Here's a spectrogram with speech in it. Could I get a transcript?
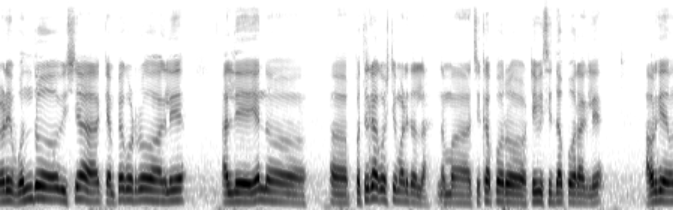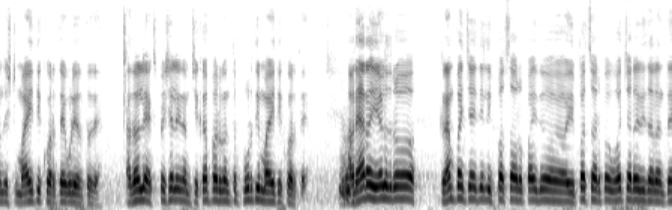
ನೋಡಿ, ಒಂದು ವಿಷಯ ಕೆಂಪೇಗೌಡರು ಆಗಲಿ, ಅಲ್ಲಿ ಏನು ಪತ್ರಿಕಾಗೋಷ್ಠಿ ಮಾಡಿದ್ರಲ್ಲ, ನಮ್ಮ ಚಿಕ್ಕಪ್ಪ ಅವರು ಟಿ ವಿ ಸಿದ್ದಪ್ಪ ಅವರಾಗಲಿ ಅವ್ರಿಗೆ ಒಂದಿಷ್ಟು ಮಾಹಿತಿ ಕೊರತೆಗಳು ಇರ್ತದೆ. ಅದರಲ್ಲಿ ಎಕ್ಸ್ಪೆಷಲಿ ನಮ್ಮ ಚಿಕ್ಕಪ್ಪವ್ರಿಗಂತೂ ಪೂರ್ತಿ ಮಾಹಿತಿ ಕೊರತೆ. ಅವ್ರು ಯಾರೋ ಹೇಳಿದ್ರು ಗ್ರಾಮ ಪಂಚಾಯತಿಲಿ ಇಪ್ಪತ್ತು ಸಾವಿರ ರೂಪಾಯಿದು, ಇಪ್ಪತ್ತು ಸಾವಿರ ರೂಪಾಯಿ ಓಚರ್ ಇದ್ದಾರಂತೆ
